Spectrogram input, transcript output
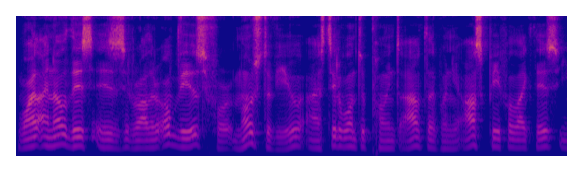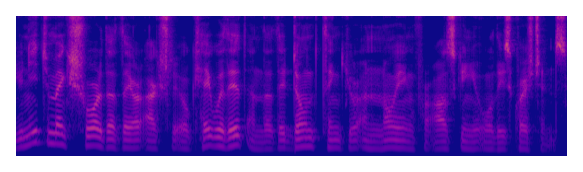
While I know this is rather obvious for most of you, I still want to point out that when you ask people like this, you need to make sure that they are actually okay with it and that they don't think you're annoying for asking you all these questions.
